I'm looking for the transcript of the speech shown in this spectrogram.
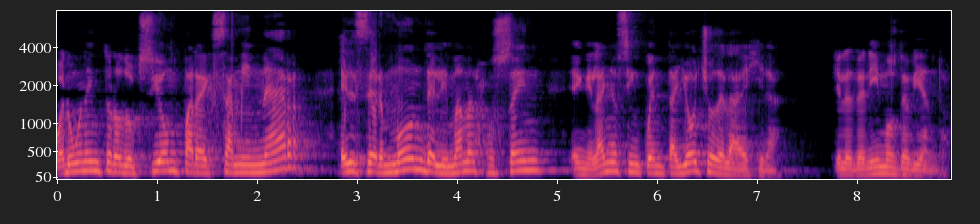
fueron una introducción para examinar el sermón del imam al-Hussein en el año 58 de la Égira, que les venimos debiendo.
